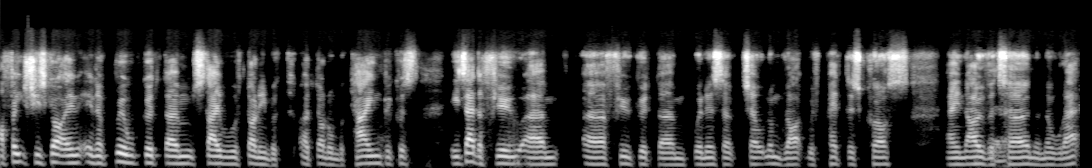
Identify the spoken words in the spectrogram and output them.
I think she's got in, in a real good um, stable with Donny uh, Donald McCain because he's had a few um, a few good um, winners at Cheltenham, like with Peddler's Cross and Overturn and all that.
